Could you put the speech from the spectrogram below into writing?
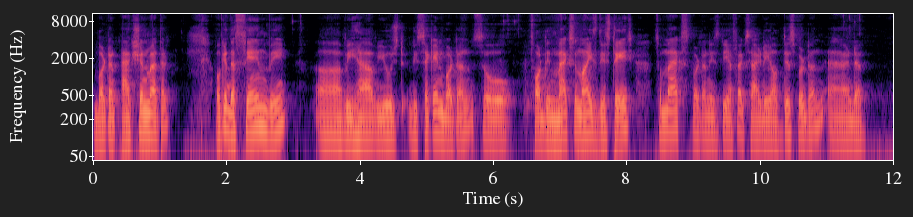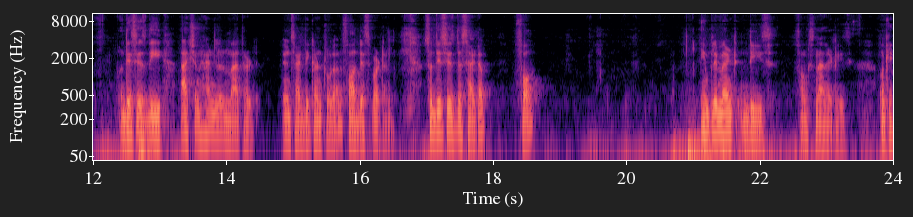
button action method. Okay the same way uh, we have used the second button. So for the maximize the stage so max button is the fx id of this button and uh, this is the action handler method inside the controller for this button. So this is the setup for implement these functionalities. Okay.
